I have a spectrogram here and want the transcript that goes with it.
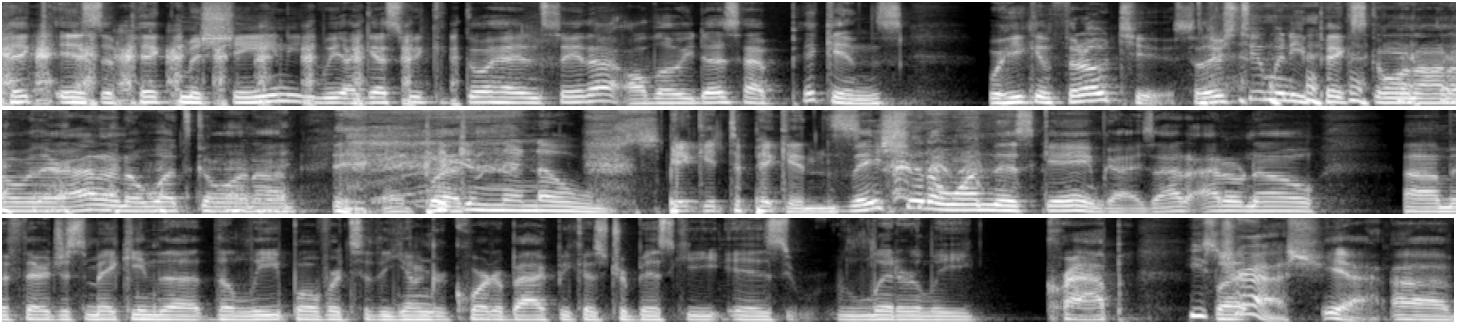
Pick is a pick machine. We, I guess we could go ahead and say that. Although he does have Pickens where he can throw to. So there's too many picks going on over there. I don't know what's going on. But Picking their nose. Pickett to Pickens. they should have won this game, guys. I, I don't know um, if they're just making the the leap over to the younger quarterback because Trubisky is literally crap. He's But, trash. Yeah, uh,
